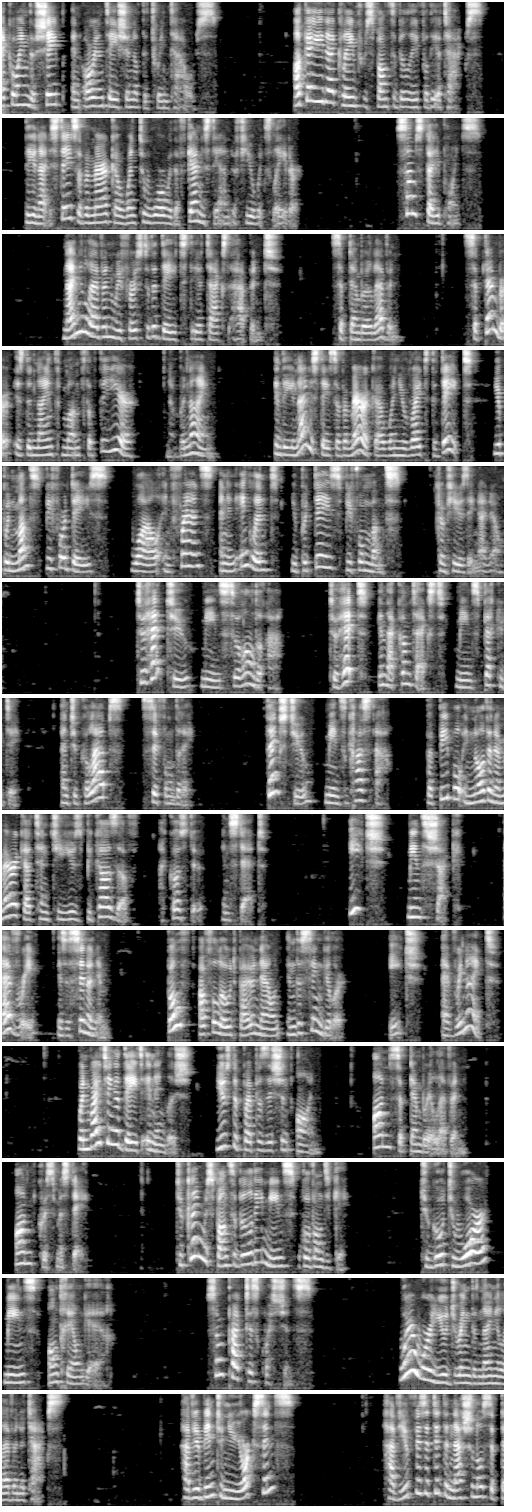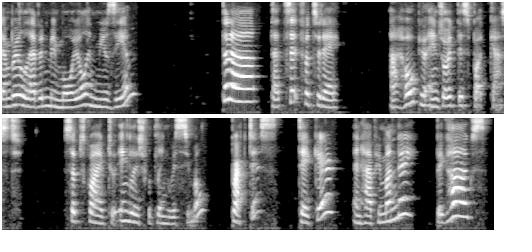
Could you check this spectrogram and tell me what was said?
echoing the shape and orientation of the Twin Towers. Al-Qaeda claimed responsibility for the attacks. The United States of America went to war with Afghanistan a few weeks later. Some study points. 9-11 refers to the date the attacks happened. September 11. September is the ninth month of the year, number 9. In the United States of America, when you write the date, you put months before days while in France and in England you put days before months. Confusing, I know. To head to means se rendre à. To hit in that context means percuter, and to collapse, s'effondrer. Thanks to means grâce à, but people in Northern America tend to use because of, à cause de, instead. Each means chaque. Every is a synonym. Both are followed by a noun in the singular. Each, every night. When writing a date in English, use the preposition on. On September 11. On Christmas Day. To claim responsibility means revendiquer. To go to war means entrer en guerre. Some practice questions. Where were you during the 9 11 attacks? Have you been to New York since? Have you visited the National September 11 Memorial and Museum? Ta-da! That's it for today. I hope you enjoyed this podcast. Subscribe to English with Linguissimo, practice, take care, and happy Monday. Big hugs!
